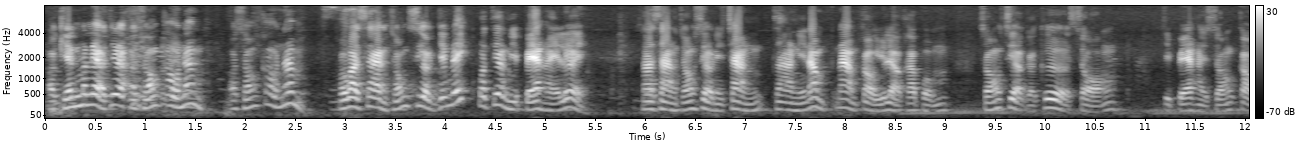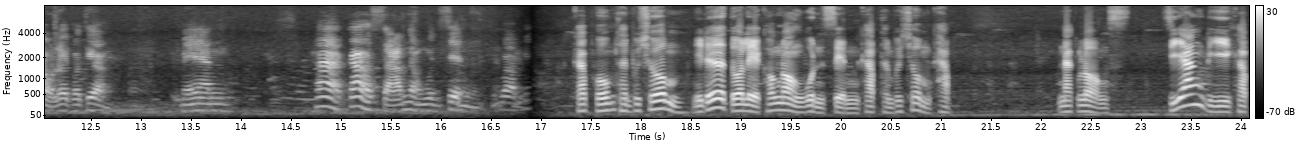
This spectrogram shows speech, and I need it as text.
เอาเขียนมาแล้วที่ละเอาสองเก้านํเอาสองเก้านํ เพราะว่าสร้างสองเสือกยังได้พอเที่ยงนี่แปลให้เลย ถ้าสร้างสองเสือกนี่สร้างสร้างนี่น้ำน้ำเก่าอยู่แล้วครับ ผมสองเสือกก็คือสองจิแปลให้สองเก่าเลยพอเที่ยงแมนห้าเก้าสามน้องวินเซนว่าครับผมท่านผู้ชมนี่เด้อตัวเลขของน้องวุ้นเส้นครับท่านผู้ชมครับ นักร้องเสียงดีครับ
